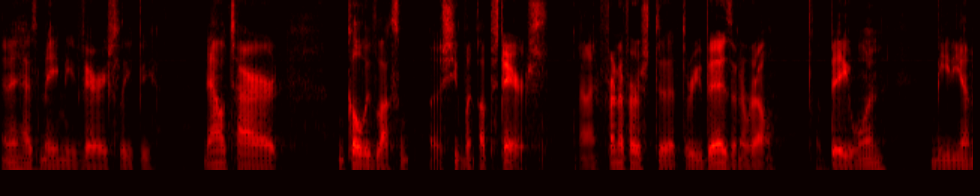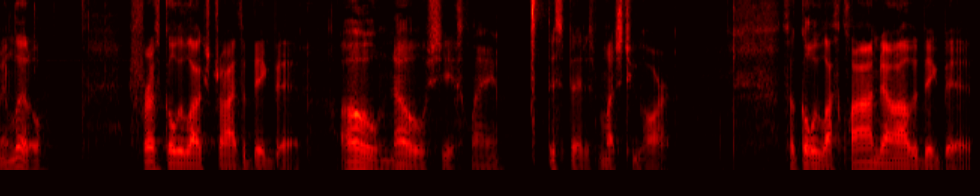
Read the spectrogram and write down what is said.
and it has made me very sleepy. Now tired, Goldilocks, uh, she went upstairs. Now, in front of her stood three beds in a row a big one, medium, and little. First, Goldilocks tried the big bed. Oh no, she exclaimed. This bed is much too hard. So Goldilocks climbed down out of the big bed,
